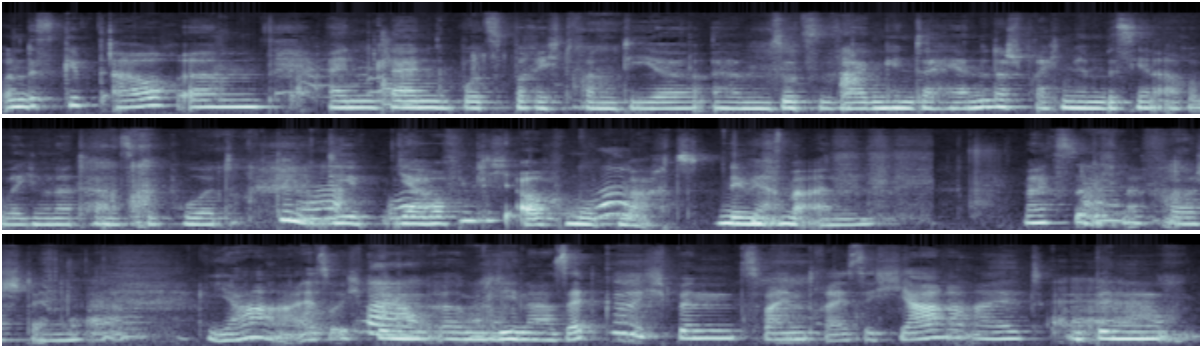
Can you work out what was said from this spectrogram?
Und es gibt auch ähm, einen kleinen Geburtsbericht von dir ähm, sozusagen hinterher. Ne? Da sprechen wir ein bisschen auch über Jonathans Geburt, genau. die ja hoffentlich auch Mut macht, nehme ja. ich mal an. Magst du dich mal vorstellen? Ja, also ich bin ähm, Lena Settke, ich bin 32 Jahre alt, bin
